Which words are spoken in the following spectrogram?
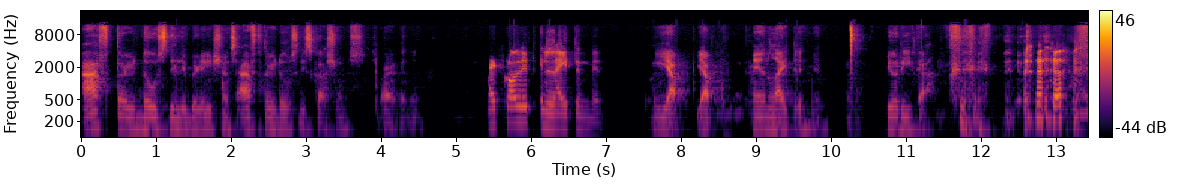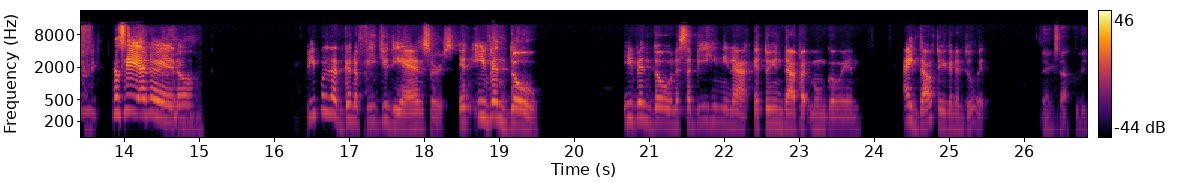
after those deliberations, after those discussions. I call it enlightenment. Yep, yep. Enlightenment. Eureka. Kasi ano eh, no? people not gonna feed you the answers. And even though, even though nasabihin nila, ito yung dapat mong gawin, I doubt you're gonna do it. Exactly.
